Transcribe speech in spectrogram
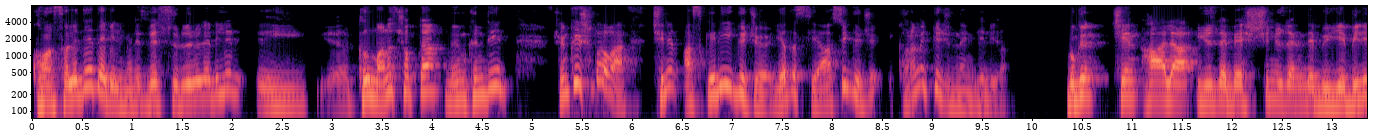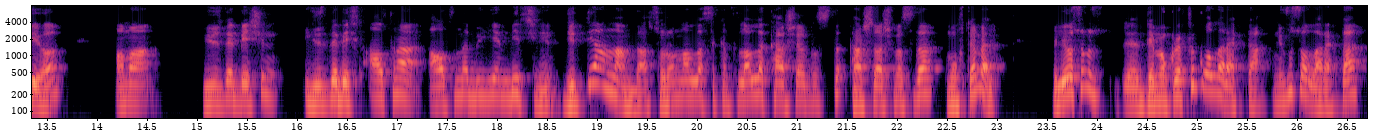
konsolide edebilmeniz ve sürdürülebilir e, kılmanız çok da mümkün değil. Çünkü şu da var. Çin'in askeri gücü ya da siyasi gücü ekonomik gücünden geliyor. Bugün Çin hala %5'in üzerinde büyüyebiliyor ama %5'in %5'in altına altında büyüyen bir Çin'in ciddi anlamda sorunlarla, sıkıntılarla karşılaşması, karşılaşması da muhtemel. Biliyorsunuz e, demografik olarak da nüfus olarak da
